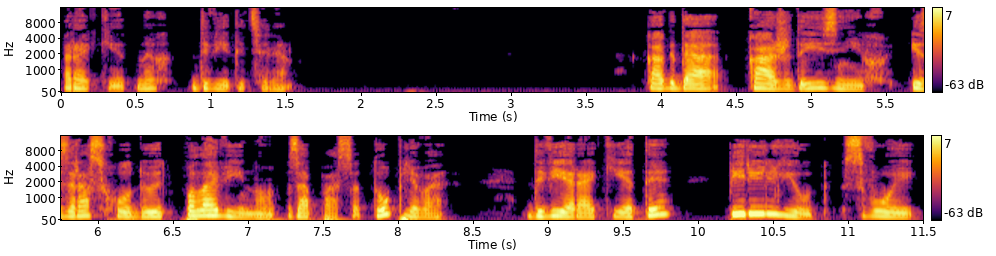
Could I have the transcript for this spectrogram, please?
ракетных двигателя. Когда каждый из них израсходует половину запаса топлива, две ракеты перельют свой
